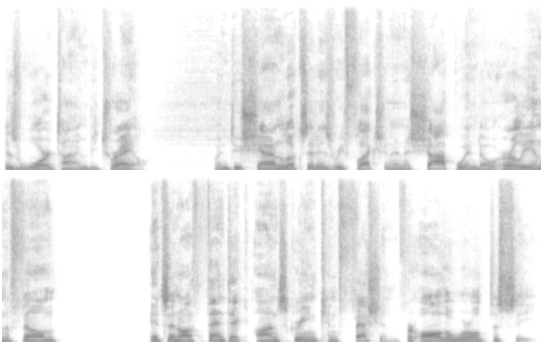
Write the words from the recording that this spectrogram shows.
his wartime betrayal. When Duchesne looks at his reflection in a shop window early in the film, it's an authentic on screen confession for all the world to see.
